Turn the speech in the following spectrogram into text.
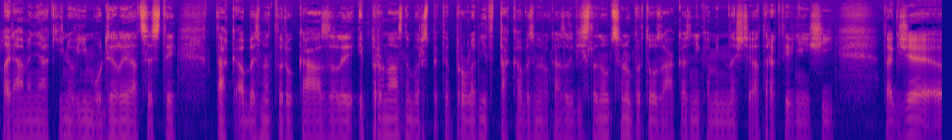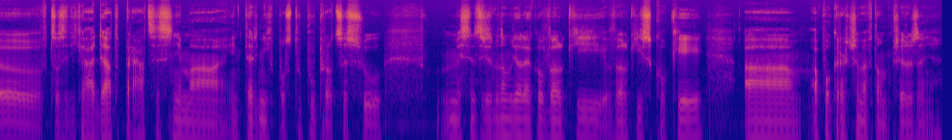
hledáme nějaký nový modely a cesty, tak, aby jsme to dokázali i pro nás, nebo respektive prolevnit tak, aby jsme dokázali výslednou cenu pro toho zákazníka mít ještě atraktivnější. Takže eh, co se týká dat, práce s něma, interních postupů, procesů, myslím si, že jsme tam udělali jako velký, velký skoky a, a pokračujeme v tom přirozeně.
